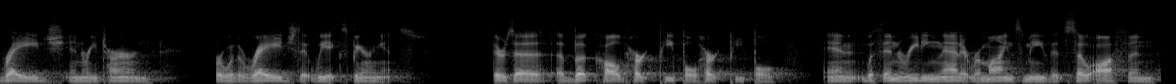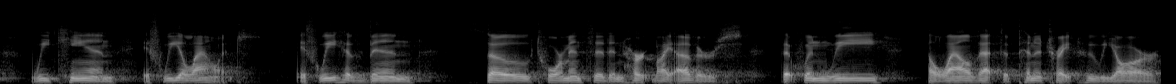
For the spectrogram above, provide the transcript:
rage in return for the rage that we experienced. There's a, a book called Hurt People, Hurt People. And within reading that, it reminds me that so often we can, if we allow it, if we have been so tormented and hurt by others, that when we allow that to penetrate who we are,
